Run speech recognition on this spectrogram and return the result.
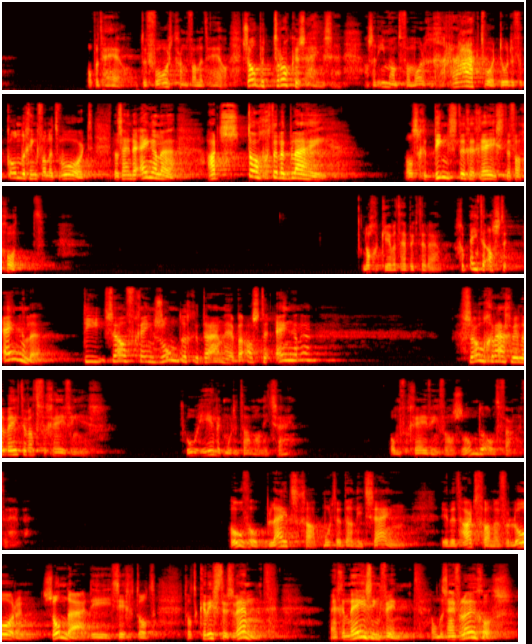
op het heil, op de voortgang van het heil. Zo betrokken zijn ze. Als er iemand vanmorgen geraakt wordt door de verkondiging van het woord, dan zijn de engelen hartstochtelijk blij. Als gedienstige geesten van God. Nog een keer, wat heb ik eraan? Gemeente, als de engelen, die zelf geen zonde gedaan hebben, als de engelen zo graag willen weten wat vergeving is. Hoe heerlijk moet het allemaal niet zijn? Om vergeving van zonde ontvangen te hebben. Hoeveel blijdschap moet er dan niet zijn in het hart van een verloren zondaar die zich tot, tot Christus wendt en genezing vindt onder zijn vleugels.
